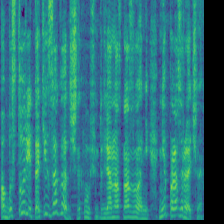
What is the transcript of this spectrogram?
Об истории таких загадочных, в общем-то, для нас названий, непрозрачных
